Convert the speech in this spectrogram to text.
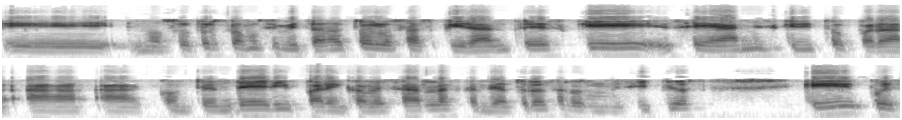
Eh, nosotros estamos invitando a todos los aspirantes que se han inscrito para a, contender y para encabezar las candidaturas a los municipios que pues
